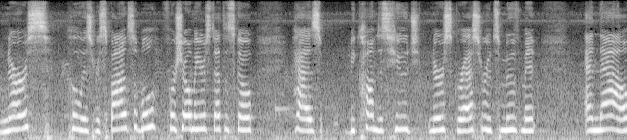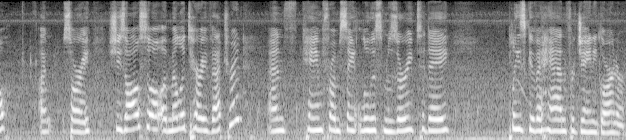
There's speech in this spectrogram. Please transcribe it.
nurse who is responsible for Show Me Your Stethoscope, has become this huge nurse grassroots movement, and now, I'm sorry, she's also a military veteran and came from St. Louis, Missouri today. Please give a hand for Janie Garner.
